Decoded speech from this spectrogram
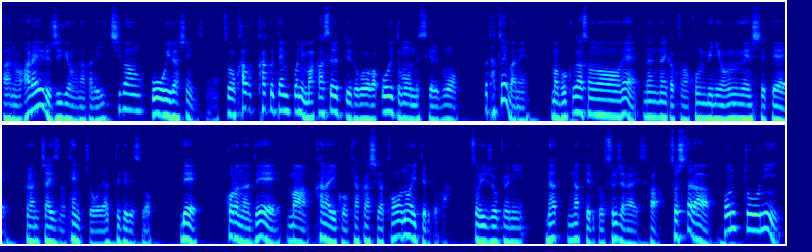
あの、あらゆる事業の中で一番多いらしいんですよね。その各各店舗に任せるっていうところが多いと思うんですけれども、例えばね、まあ僕がそのね、何かそのコンビニを運営してて、フランチャイズの店長をやっててですよ。で、コロナで、まあかなりこう客足が遠のいてるとか、そういう状況にな、なってるとするじゃないですか。そしたら、本当に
